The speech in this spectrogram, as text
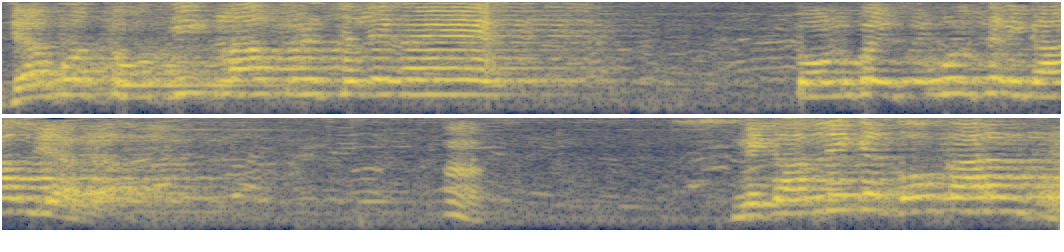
जब वो चौथी क्लास में चले गए तो उनको स्कूल से निकाल दिया गया। निकालने के दो कारण थे।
